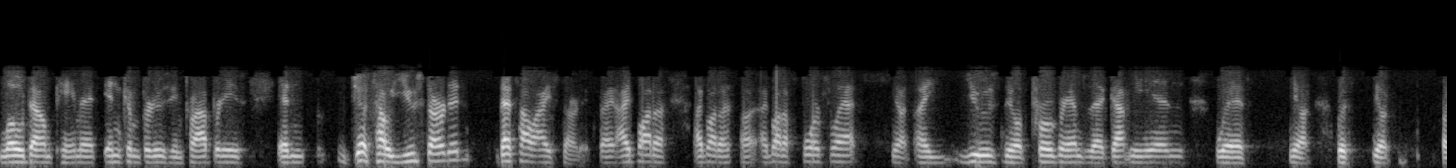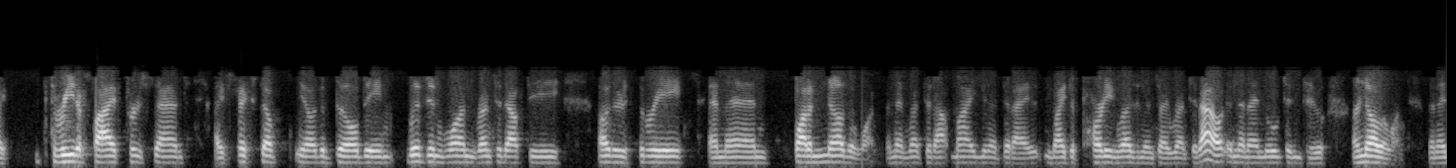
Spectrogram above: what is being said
low down payment, income producing properties, and just how you started. That's how I started. Right? I bought a I bought a uh, I bought a four flat. You know, I used you know programs that got me in with you know with you know like three to five percent. I fixed up you know the building, lived in one, rented out the other three, and then bought another one and then rented out my unit that I my departing residence I rented out and then I moved into another one. Then I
